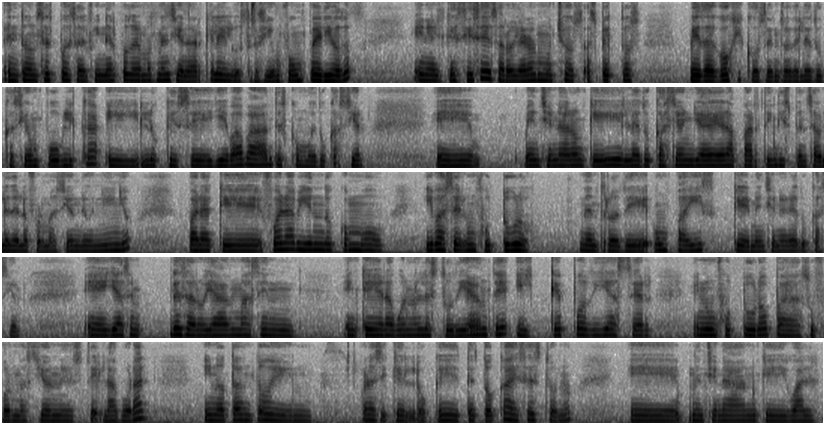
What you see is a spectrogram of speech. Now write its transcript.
Entonces, pues al final podremos mencionar que la ilustración fue un periodo en el que sí se desarrollaron muchos aspectos pedagógicos dentro de la educación pública y lo que se llevaba antes como educación. Eh, mencionaron que la educación ya era parte indispensable de la formación de un niño para que fuera viendo cómo iba a ser un futuro dentro de un país que mencionara educación. Eh, ya se desarrollaban más en, en qué era bueno el estudiante y qué podía ser en un futuro para su formación este, laboral y no tanto en ahora sí que lo que te toca es esto, ¿no? Eh, mencionaban que igual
